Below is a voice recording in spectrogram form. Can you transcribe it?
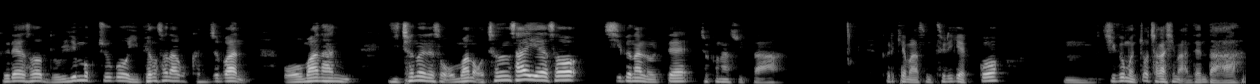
그래서 눌림목 주고 이평선하고 근접한 5만 한 2천원에서 5만 5천원 사이에서 시그널 놓을 때 접근할 수 있다. 그렇게 말씀드리겠고 음, 지금은 쫓아가시면 안 된다.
